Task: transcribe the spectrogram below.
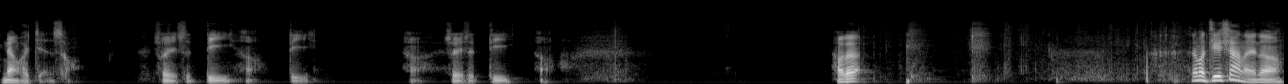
量会减少，所以是低啊低啊，所以是低啊。好的，那么接下来呢，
